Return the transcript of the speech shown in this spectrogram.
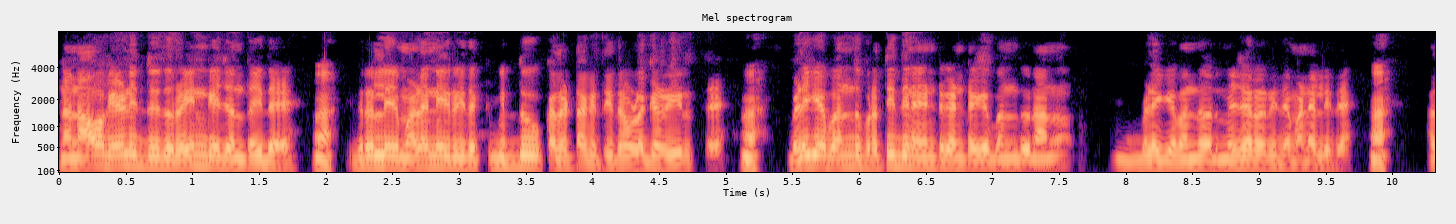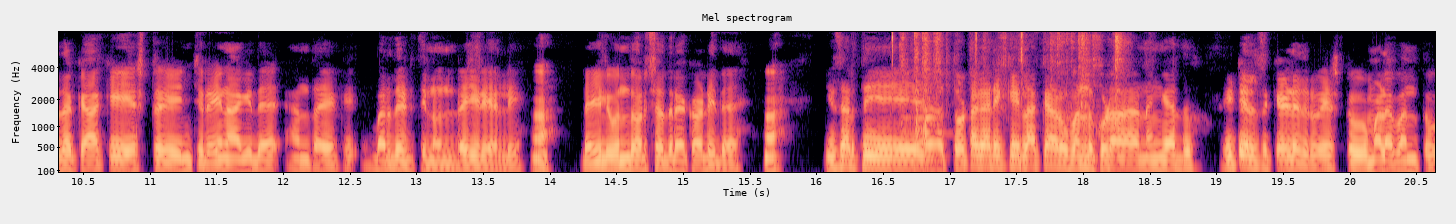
ನಾನು ಆವಾಗ ಹೇಳಿದ್ದು ಇದು ರೈನ್ ಗೇಜ್ ಅಂತ ಇದೆ. ಇದರಲ್ಲಿ ಮಳೆ ನೀರು ಇದಕ್ಕೆ ಬಿದ್ದು ಕಲೆಕ್ಟ್ ಆಗುತ್ತೆ ಇದ್ರೊಳಗೆ ಇರುತ್ತೆ. ಹ. ಬೆಳಿಗ್ಗೆ ಬಂದು ಪ್ರತಿದಿನ ಎಂಟು ಗಂಟೆಗೆ ಬಂದು ನಾನು ಬೆಳಿಗ್ಗೆ ಬಂದು ಅದು ಮೆಜರರ್ ಇದೆ ಮನೇಲಿದೆ ಹ. ಅದಕ್ಕೆ ಹಾಕಿ ಎಷ್ಟು ಇಂಚ್ ರೈನ್ ಆಗಿದೆ ಅಂತ ಹಾಕಿ ಬರ್ದಿಡ್ತೀನಿ ಒಂದು ಡೈರಿಯಲ್ಲಿ ಡೈಲಿ ಒಂದು ವರ್ಷದ ರೆಕಾರ್ಡ್ ಇದೆ. ಈ ಸರ್ತಿ ತೋಟಗಾರಿಕೆ ಇಲಾಖೆ ಅವರು ಬಂದು ಕೂಡ ನಂಗೆ ಅದು ಡೀಟೇಲ್ಸ್ ಕೇಳಿದ್ರು ಎಷ್ಟು ಮಳೆ ಬಂತು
